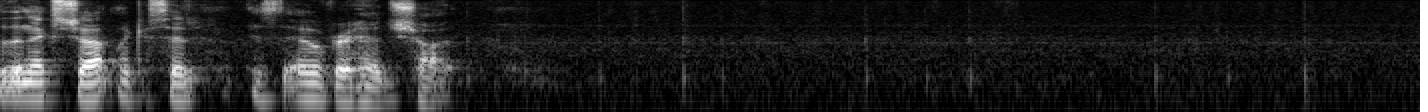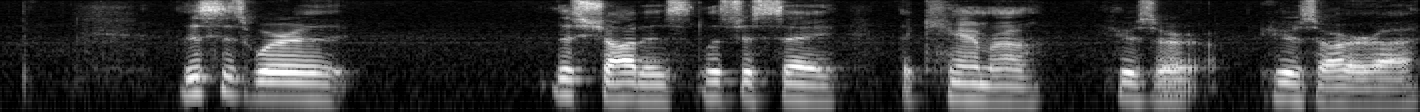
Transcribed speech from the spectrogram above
So the next shot, like I said, is the overhead shot. This is where this shot is, let's just say the camera here's our here's our uh,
